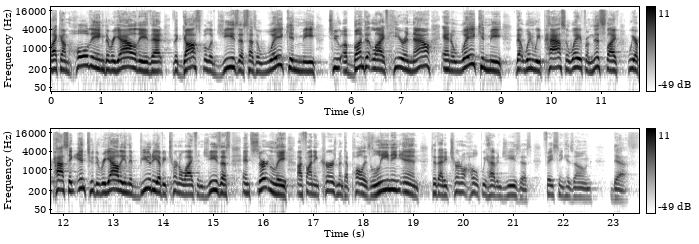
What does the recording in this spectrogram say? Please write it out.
Like I'm holding the reality that the gospel of Jesus has awakened me to abundant life here and now, and awakened me that when we pass away from this life, we are passing into the reality and the beauty of eternal life in Jesus. And certainly, I find encouragement that Paul is leaning in to that eternal hope we have in Jesus, facing his own death.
